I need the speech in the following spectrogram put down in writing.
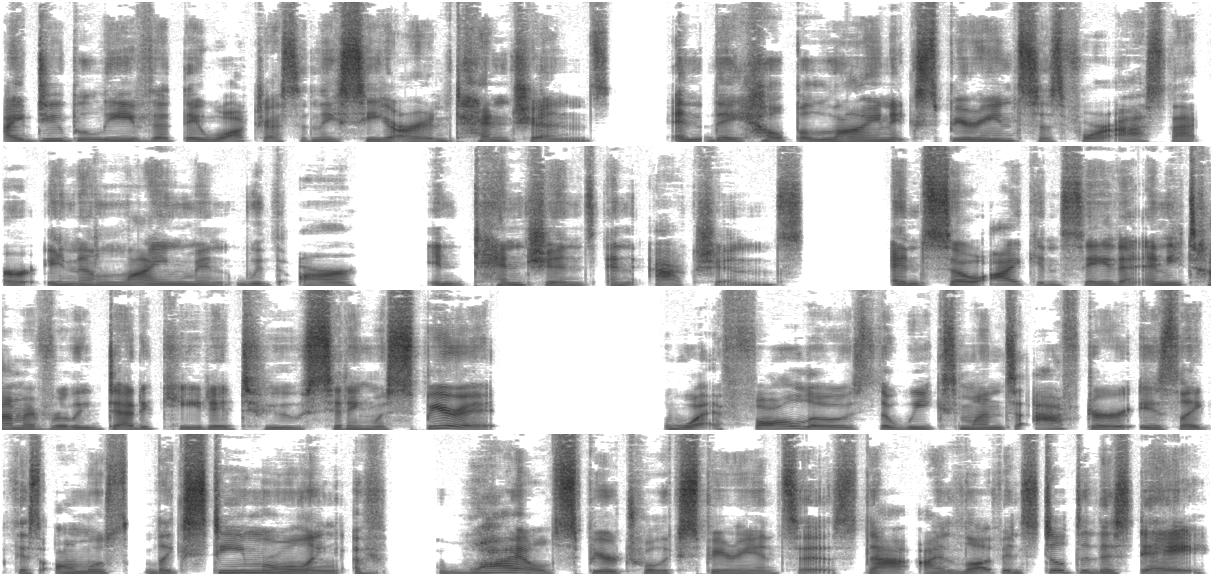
I do believe that they watch us and they see our intentions and they help align experiences for us that are in alignment with our intentions and actions. And so I can say that anytime I've really dedicated to sitting with spirit, what follows the weeks, months after is like this almost like steamrolling of wild spiritual experiences that I love. And still to this day,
